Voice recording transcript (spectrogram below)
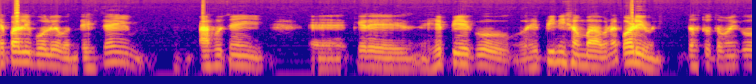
नेपाली बोल्यो भनेदेखि चाहिँ आफू चाहिँ के अरे हेपिएको हेपिने सम्भावना बढी हुने। जस्तो तपाईँको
